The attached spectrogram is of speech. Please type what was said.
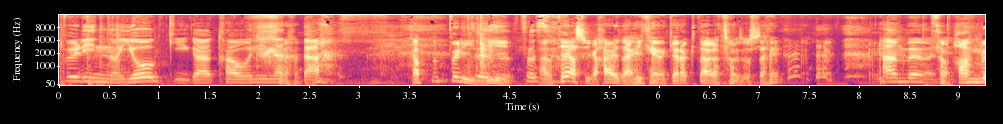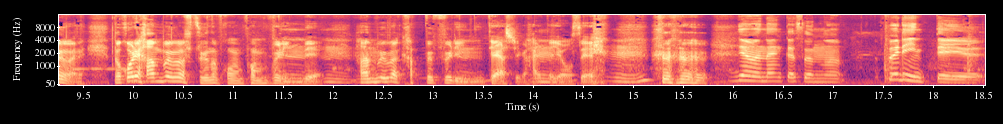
プリンの容器が顔になったカッププリンにそうそうそう。あの手足が生えたみたいなキャラクターが登場したね。半分はね。そう半分はね。残り半分は普通のポンポンプリンで、うんうんうん半分はカッププリンに手足が生えた妖精、うん、でもなんかそのプリンっていう、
